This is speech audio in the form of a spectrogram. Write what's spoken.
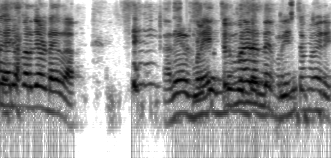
കാര്യം പറഞ്ഞോണ്ടായതാ അതെ മ്ലേച്ഛന്മാരല്ലേ. മ്ലേച്ഛന്മാര്.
